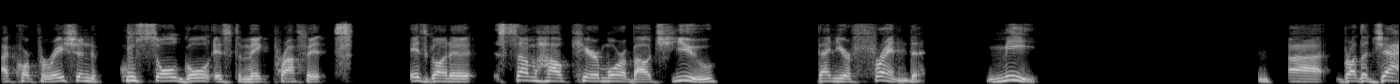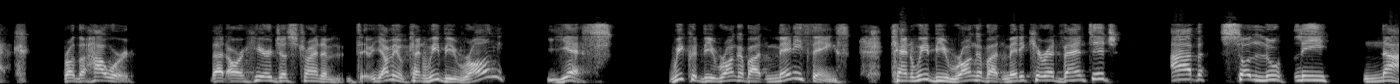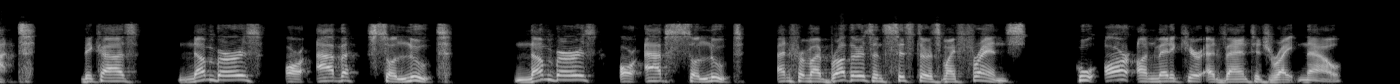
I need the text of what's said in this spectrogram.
a corporation whose sole goal is to make profits is going to somehow care more about you than your friend, me, uh, brother Jack, brother Howard, that are here just trying to, I mean, can we be wrong? Yes. We could be wrong about many things. Can we be wrong about Medicare Advantage? Absolutely not. Because numbers are absolute. Numbers are absolute. And for my brothers and sisters, my friends who are on Medicare Advantage right now,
